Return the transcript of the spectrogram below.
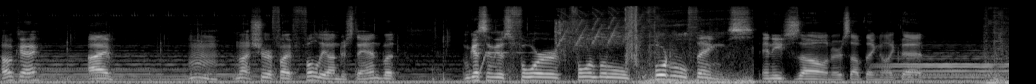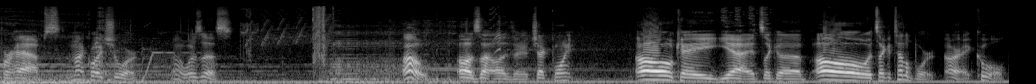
Okay. I... Hmm, I'm not sure if I fully understand, but... I'm guessing there's four, four little, four little things in each zone or something like that. Perhaps. I'm not quite sure. Oh, what is this? Oh! Oh, is that, oh, that a checkpoint? Oh, okay, yeah, it's like a... Oh, it's like a teleport. Alright, cool.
